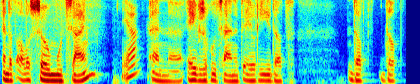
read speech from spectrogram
En dat alles zo moet zijn. ja, En eh even zo goed zijn de theorieën dat, dat, dat,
